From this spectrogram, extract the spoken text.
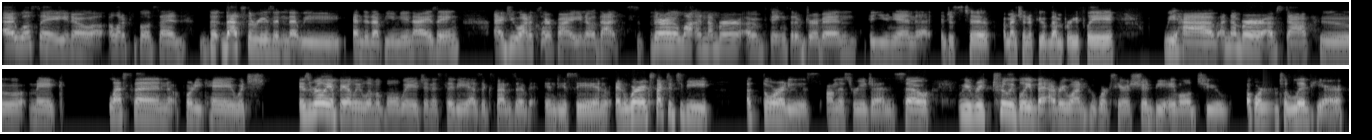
I will say, you know, a lot of people have said that that's the reason that we ended up unionizing. I do want to clarify, you know, that there are a lot, a number of things that have driven the union. Uh, just to mention a few of them briefly, we have a number of staff who make less than 40k, which is really a barely livable wage in a city as expensive in DC, and and we're expected to be authorities on this region. So we re- truly believe that everyone who works here should be able to afford to live here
